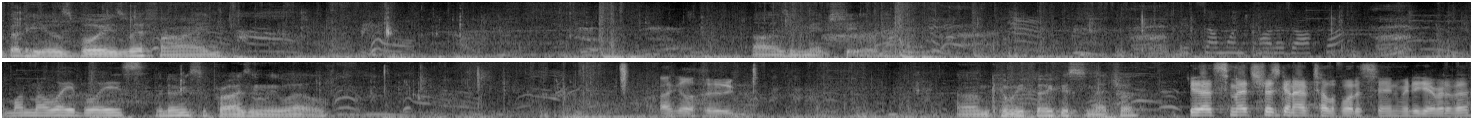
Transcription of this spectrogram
I got heals, boys. We're fine. Oh, there's a mid shield. I'm on my way, boys. We're doing surprisingly well. I got hooked. Um, can we focus Symmetra? Yeah, that Symmetra's gonna have teleporter soon. We need to get rid of her.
